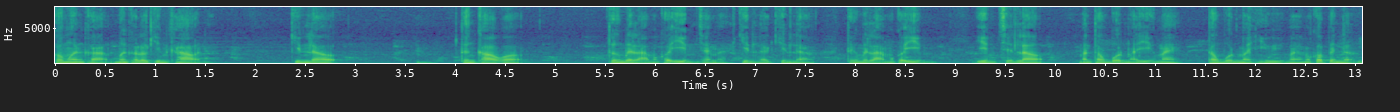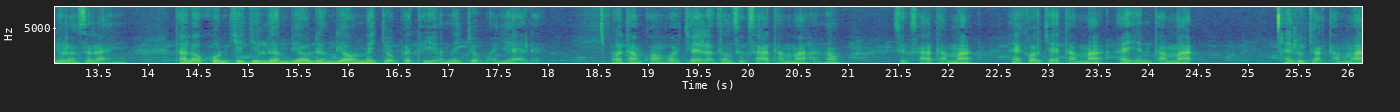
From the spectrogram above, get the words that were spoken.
ก็เหมือนกับเหมือนกับเรากินข้าวนะกินแล้วถึงเขาก็ถึงเวลามันก็อิ่มใช่ไหมกินแล้วกินแล้ว ถึงเวลามันก็อิ่ม อิ่มเสร็จแล้วมันต้องบนมาอีกไหมต้องบนมาหิวอีกไหมมันก็เป็นอยู่ลักษณะถ้าเราคุ้นคิดอยู่เรื่องเดียวเรื่องเดียวมันไม่จบพัทีมันไม่จบมาแย่เลยเราทำความเข้าใจเราต้องศึกษาธรรมะเนาะศึกษาธรรมะ ให้เข้าใจธรรมะ ให้เห็นธรรมะ ให้รู้จักธรรมะ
